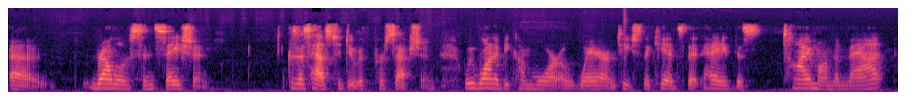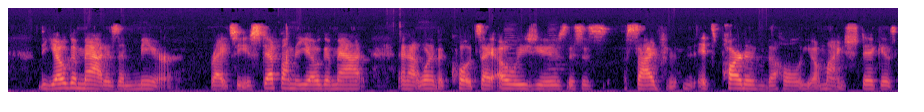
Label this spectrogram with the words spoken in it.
uh, realm of sensation because this has to do with perception. We want to become more aware and teach the kids that, hey, this time on the mat, the yoga mat is a mirror right? So you step on the yoga mat, and I, one of the quotes I always use, this is aside from, it's part of the whole Yo Mind shtick, is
